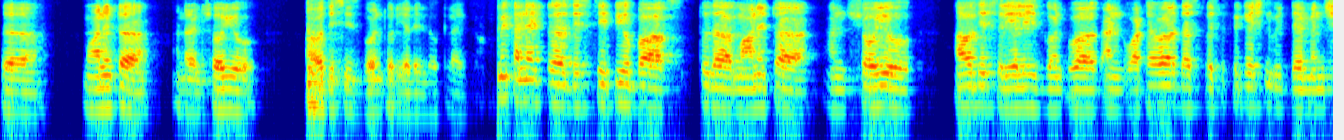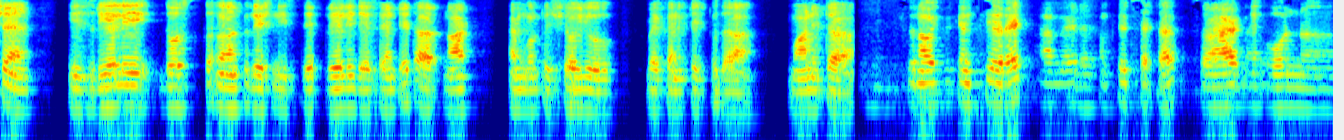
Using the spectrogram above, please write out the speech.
the monitor and I'll show you how this is going to really look like. Let me connect uh, this CPU box to the monitor and show you how this really is going to work and whatever the specification which they mention is really those configuration is really they sent it or not I'm going to show you by connecting to the monitor. So now if you can see right I made a complete setup. So I had my own uh,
